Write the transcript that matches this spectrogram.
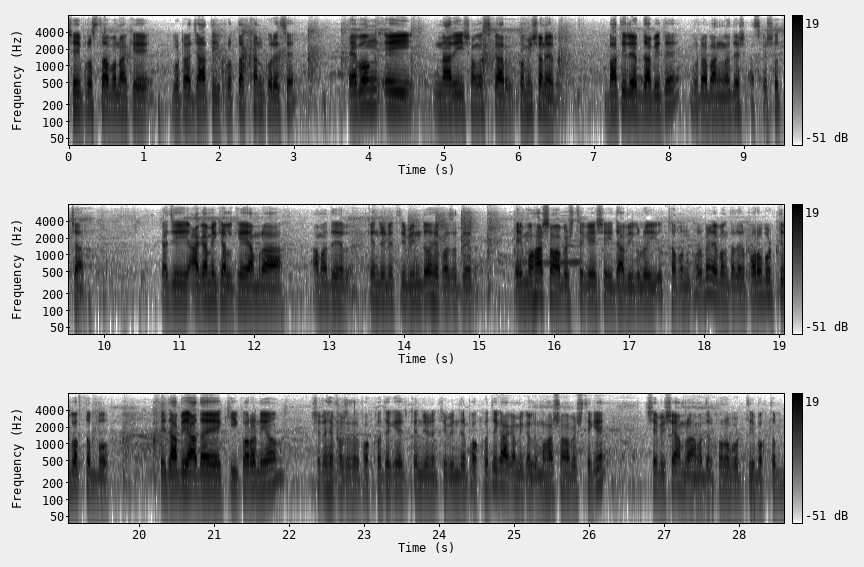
সেই প্রস্তাবনাকে গোটা জাতি প্রত্যাখ্যান করেছে এবং এই নারী সংস্কার কমিশনের বাতিলের দাবিতে গোটা বাংলাদেশ আজকে সোচ্চার। কাজেই আগামীকালকে আমরা আমাদের কেন্দ্রীয় নেতৃবৃন্দ হেফাজতের এই মহাসমাবেশ থেকে সেই দাবিগুলোই উত্থাপন করবেন এবং তাদের পরবর্তী বক্তব্য, এই দাবি আদায়ে কি করণীয় সেটা হেফাজতের পক্ষ থেকে, কেন্দ্রীয় নেতৃবৃন্দের পক্ষ থেকে আগামীকাল মহাসমাবেশ থেকে সে বিষয়ে আমরা আমাদের পরবর্তী বক্তব্য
